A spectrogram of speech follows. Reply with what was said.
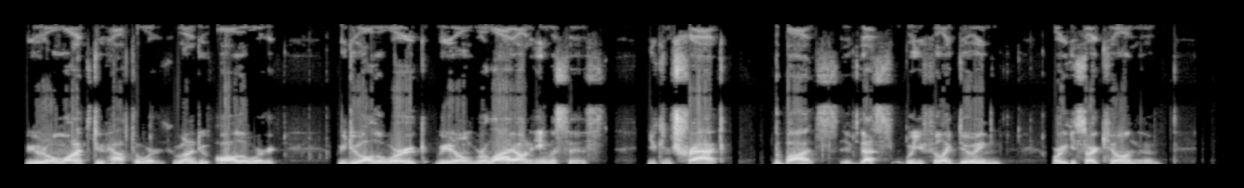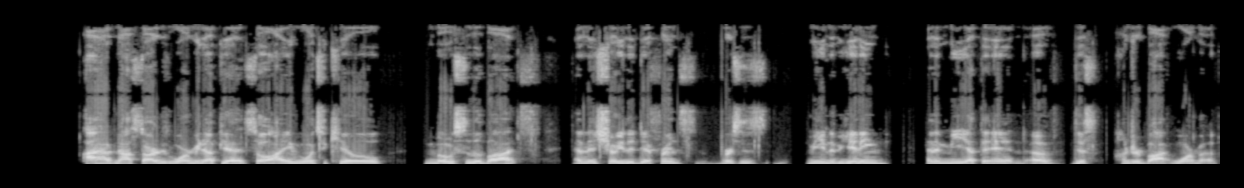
We don't want it to do half the work. We want to do all the work. We do all the work. We don't rely on aim assist. You can track the bots if that's what you feel like doing, or you can start killing them. I have not started warming up yet, so I am going to kill most of the bots and then show you the difference versus me in the beginning and then me at the end of this 100 bot warm up.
